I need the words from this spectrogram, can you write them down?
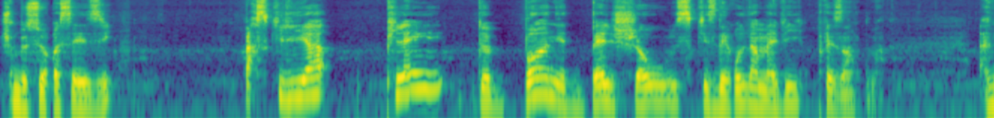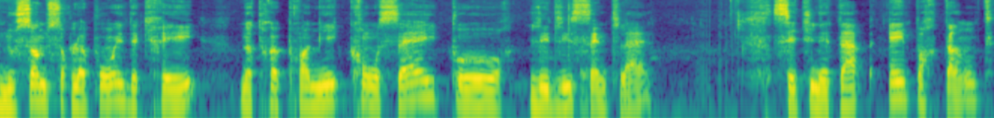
je me suis ressaisi parce qu'il y a plein de bonnes et de belles choses qui se déroulent dans ma vie présentement. Nous sommes sur le point de créer notre premier conseil pour l'Église Sainte-Claire c'est une étape importante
